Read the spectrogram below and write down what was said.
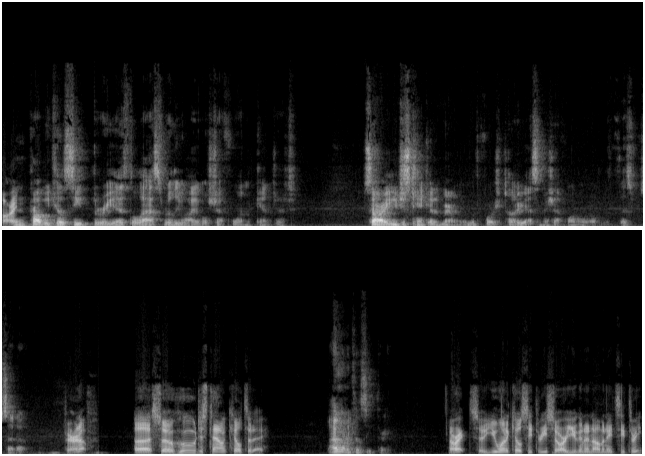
All right. And probably kill C3 as the last really viable chef one candidate. Sorry, you just can't get a Merriman with a fortune teller yes in a chef one world with this setup. Fair enough. Uh, so who does town kill today? I want to kill C3. All right. So you want to kill C3, So are you going to nominate C3?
